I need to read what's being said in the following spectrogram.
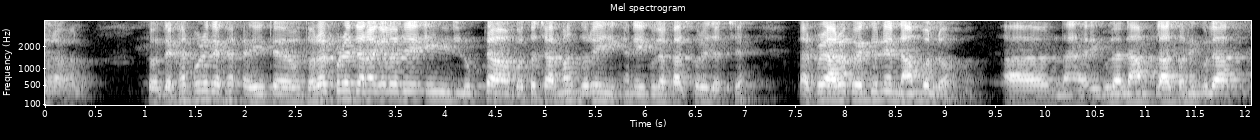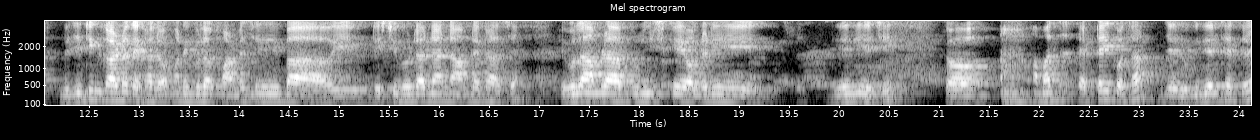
ধরা হলো। তো দেখার পরে দেখা, এইটা ধরার পরে জানা গেল যে এই লোকটা গত চার মাস ধরেই এখানে এগুলা কাজ করে যাচ্ছে। তারপরে আরও কয়েকজনের নাম বলল। এগুলা নাম প্লাস অনেকগুলা ভিজিটিং কার্ডও দেখাল। অনেকগুলো ফার্মেসি বা ওই ডিস্ট্রিবিউটারের নাম লেখা আছে। এগুলো আমরা পুলিশকে অলরেডি দিয়ে দিয়েছি। তো আমাদের একটাই কথা যে রুগীদের ক্ষেত্রে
